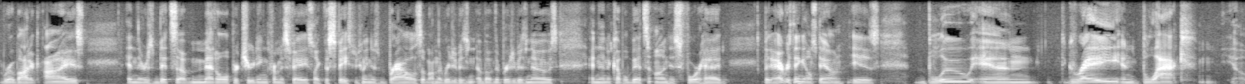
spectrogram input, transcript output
robotic eyes and there's bits of metal protruding from his face, like the space between his brows on the ridge of his above the bridge of his nose, and then a couple bits on his forehead. But everything else down is blue and gray and black, you know,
